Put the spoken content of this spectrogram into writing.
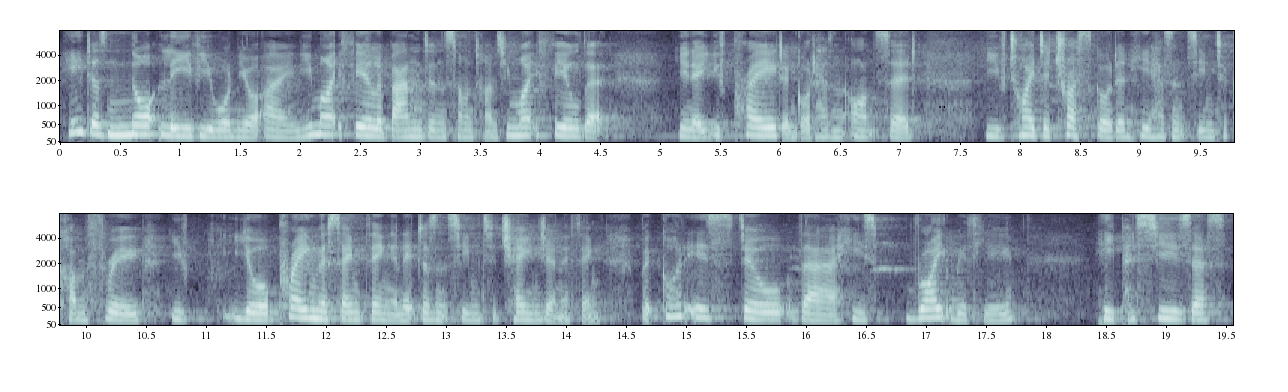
He does not leave you on your own. You might feel abandoned sometimes. You might feel that, you know, you've prayed and God hasn't answered. You've tried to trust God and He hasn't seemed to come through. You've you're praying the same thing and it doesn't seem to change anything. But God is still there. He's right with you. He pursues us.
